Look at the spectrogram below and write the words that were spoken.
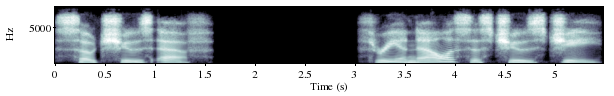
so choose F. 3 Analysis Choose G.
